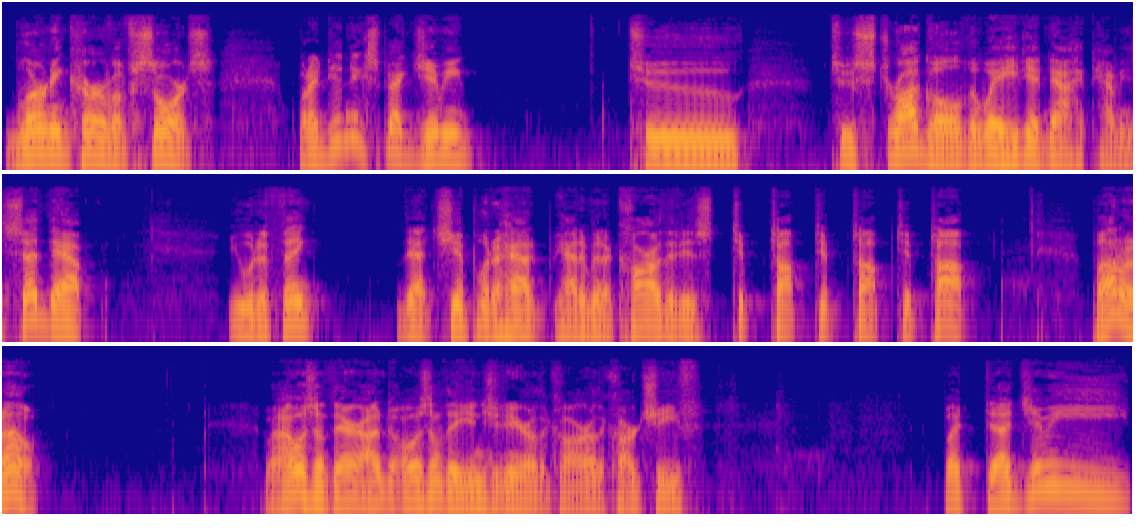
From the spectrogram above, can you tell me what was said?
learning curve of sorts, but I didn't expect Jimmie to to struggle the way he did. Now, having said that, you would have think that Chip would have had, had him in a car that is tip top, tip top, tip top. But I don't know. I, mean, I wasn't there. I wasn't the engineer of the car, the car chief. But uh, Jimmie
